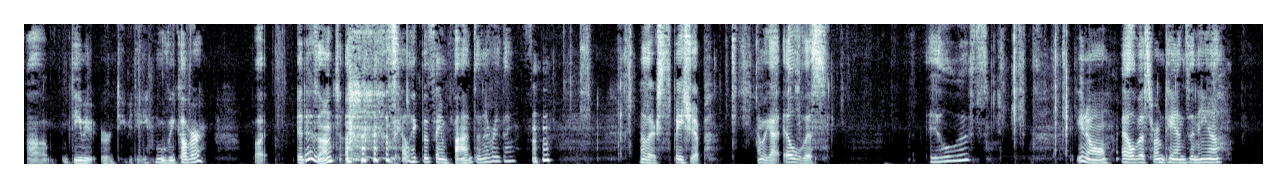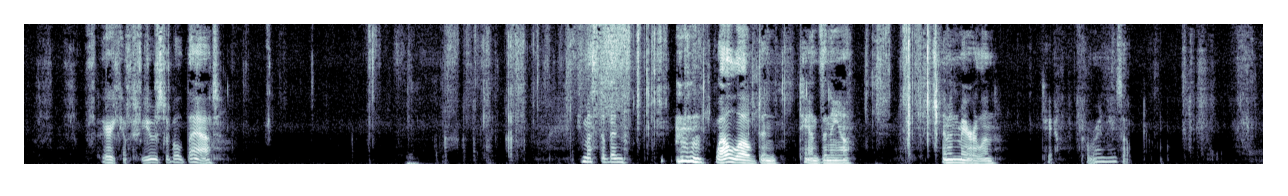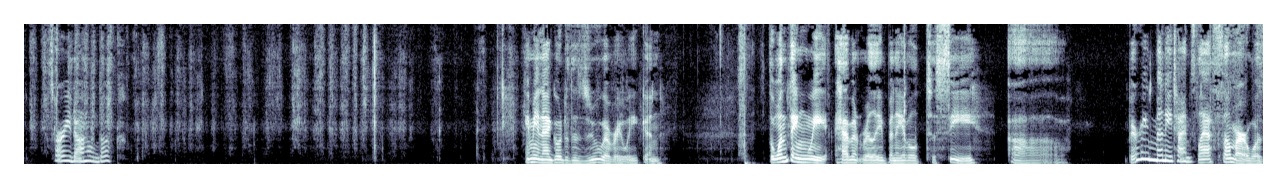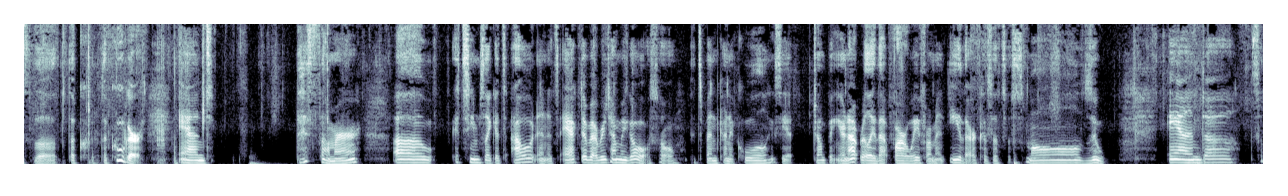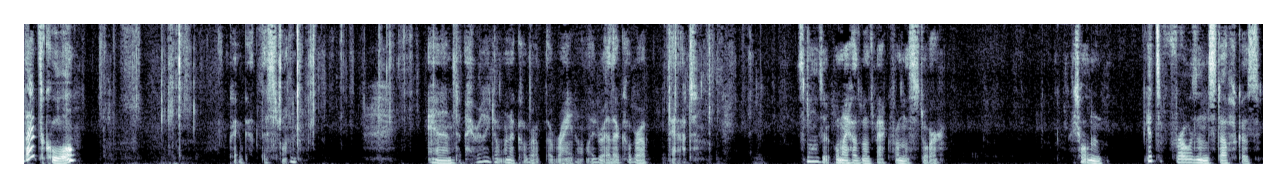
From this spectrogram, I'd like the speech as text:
uh, DVD or DVD movie cover, but it isn't. it's got like the same font and everything. Another spaceship. And we got Elvis. Elvis? You know, Elvis from Tanzania. Very confused about that. He must have been well loved in Tanzania. and in Maryland. Covering these up. Sorry, Donald Duck. Amy and I go to the zoo every week, and the one thing we haven't really been able to see uh, very many times last summer was the, the, the cougar. And this summer, uh, it seems like it's out and it's active every time we go. So it's been kind of cool. You see it jumping. You're not really that far away from it either because it's a small zoo. And uh, so that's cool. Okay, I've got this one. And I really don't want to cover up the rhino. I'd rather cover up that. Small it. Oh, my husband's back from the store. I told him, some frozen stuff because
